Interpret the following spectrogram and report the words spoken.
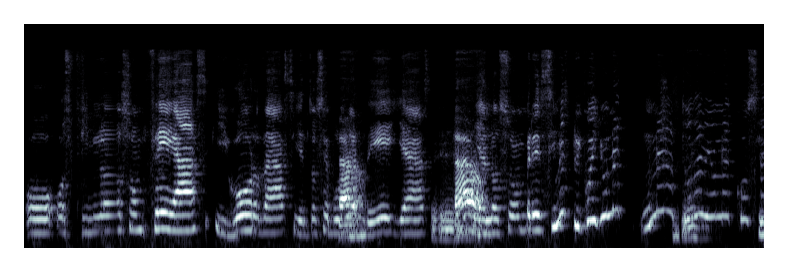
o, si no son feas y gordas, y entonces se burlan de ellas, y a los hombres, ¿sí me explico? Hay una, una todavía una cosa.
